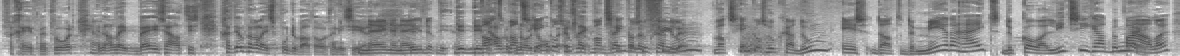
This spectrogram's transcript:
vergeef me het woord... Ja. in allerlei bijzaaltjes gaat hij ook nog allerlei spoeddebatten organiseren. Nee, nee, nee. Dit, dit, dit wat, houdt wat lijkt, wat Schinkelshoek gaat doen, wat Schinkelshoek gaat doen... is dat de meerderheid, de coalitie gaat bepalen... Nee.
